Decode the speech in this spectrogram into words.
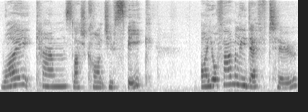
Why can slash can't you speak? Are your family deaf too?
